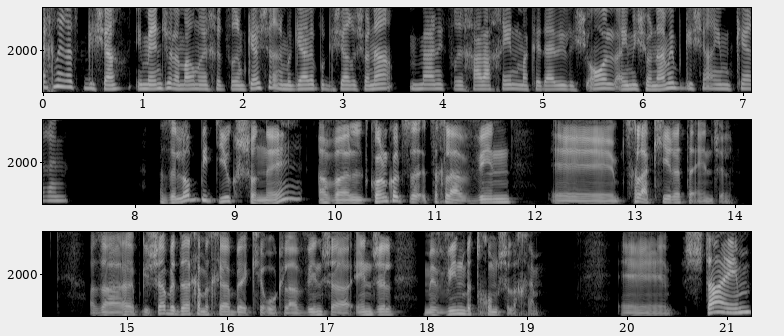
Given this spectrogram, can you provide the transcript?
איך נראית פגישה? עם אנג'ל אמרנו איך יוצרים קשר, אני מגיעה לפגישה ראשונה, מה אני צריכה להכין, מה כדאי לי לשאול, האם היא שונה מפגישה עם קרן? אז זה לא בדיוק שונה, אבל קודם כל צריך להבין, אה, צריך להכיר את האנג'ל. אז הפגישה בדרך כלל מתחילה בהיכרות, להבין שהאנג'ל מבין בתחום שלכם. אה, שתיים,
